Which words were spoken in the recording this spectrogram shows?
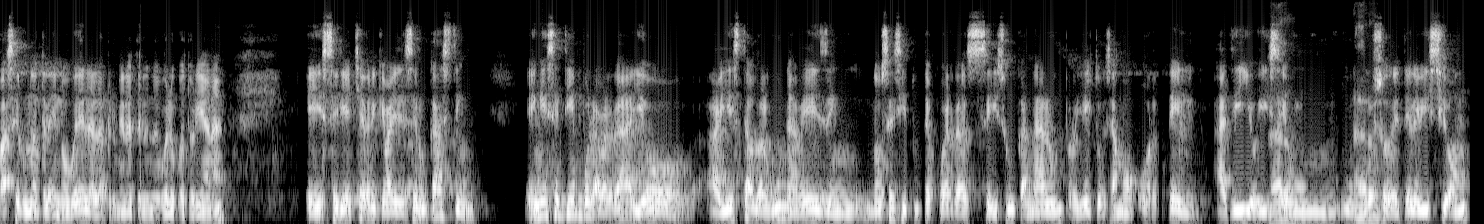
va a ser una telenovela, la primera telenovela ecuatoriana, eh, sería chévere que vayas a hacer un casting. En ese tiempo, la verdad, yo había estado alguna vez en, no sé si tú te acuerdas, se hizo un canal, un proyecto que se llamó Hortel. Allí yo hice un, curso de televisión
